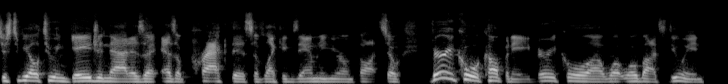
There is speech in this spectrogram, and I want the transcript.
just to be able to engage in that as a as a practice of like examining your own thoughts. So very cool company very cool uh, what Woebot's doing.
